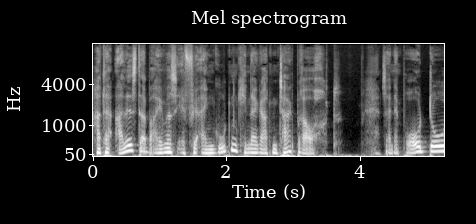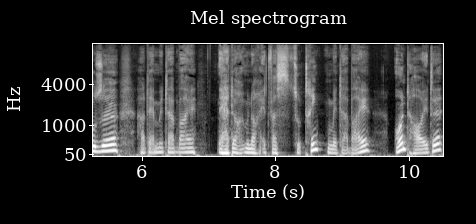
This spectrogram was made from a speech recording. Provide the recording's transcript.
hatte alles dabei, was er für einen guten Kindergartentag braucht. Seine Brotdose hat er mit dabei. Er hat auch immer noch etwas zu trinken mit dabei und heute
